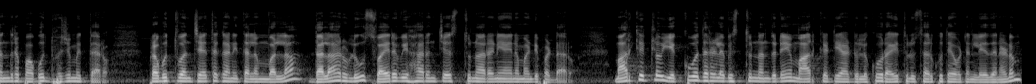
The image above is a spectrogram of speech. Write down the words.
చంద్రబాబు ధ్వజమెత్తారు. ప్రభుత్వం చేతకానితలం వల్ల దళారులు స్వైర విహారం చేస్తున్నారని ఆయన మండిపడ్డారు. మార్కెట్లో ఎక్కువ ధర లభిస్తున్నందునే మార్కెట్ యార్డులకు రైతులు సరుకు తేవటం లేదనడం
